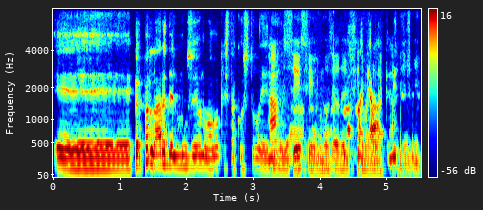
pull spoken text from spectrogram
eh, per parlare del museo nuovo che sta costruendo. Ah, la, sì, sì, il museo del la, cinema dell'Academy.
